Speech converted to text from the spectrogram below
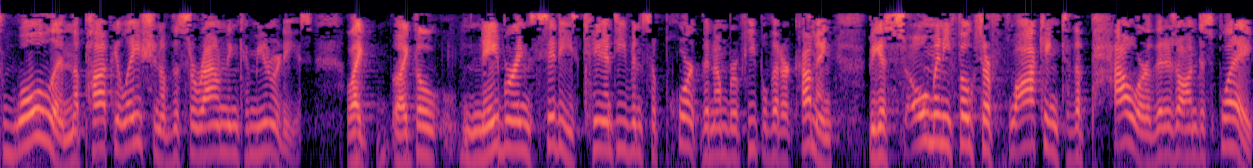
swollen the population of the surrounding communities. Like, like the neighboring cities can't even support the number of people that are coming because so many folks are flocking to the power that is on display.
